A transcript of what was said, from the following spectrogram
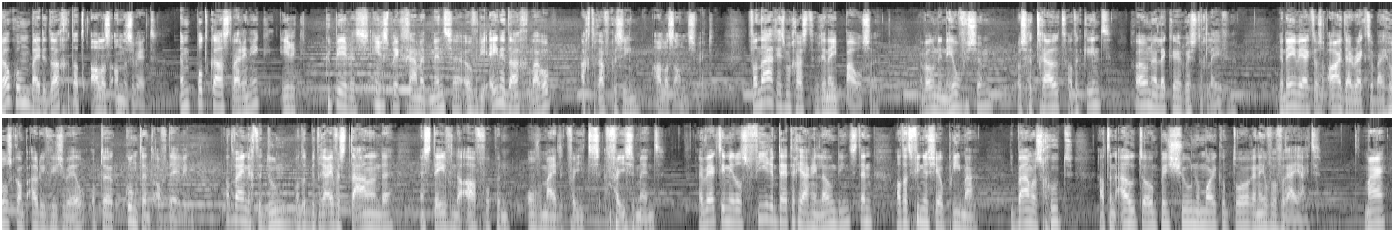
Welkom bij de dag dat alles anders werd. Een podcast waarin ik, Erik Cuperus, in gesprek ga met mensen over die ene dag waarop, achteraf gezien, alles anders werd. Vandaag is mijn gast René Paulsen. Hij woonde in Hilversum, was getrouwd, had een kind, gewoon een lekker rustig leven. René werkte als art director bij Hulskamp Audiovisueel op de contentafdeling. Had weinig te doen, want het bedrijf was tanende en stevende af op een onvermijdelijk faillissement. Hij werkte inmiddels 34 jaar in loondienst en had het financieel prima. Die baan was goed, had een auto, een pensioen, een mooi kantoor en heel veel vrijheid. Maar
